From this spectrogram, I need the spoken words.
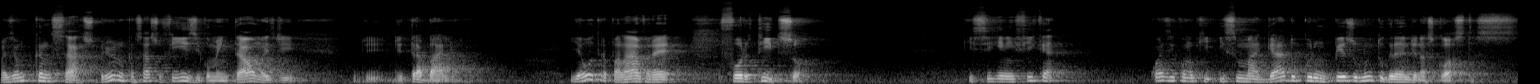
Mas é um cansaço, primeiro um cansaço físico, mental, mas de, de, de trabalho. E a outra palavra é fortizzo, que significa quase como que esmagado por um peso muito grande nas costas.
